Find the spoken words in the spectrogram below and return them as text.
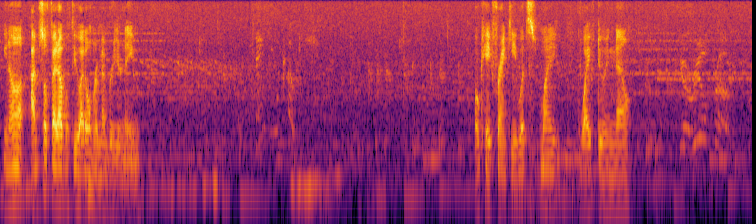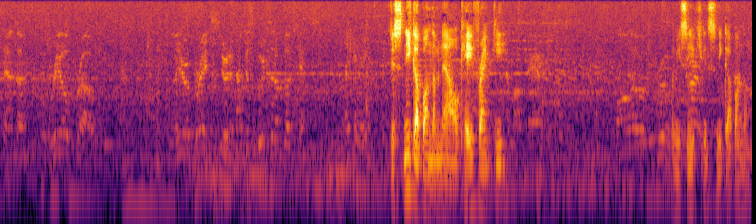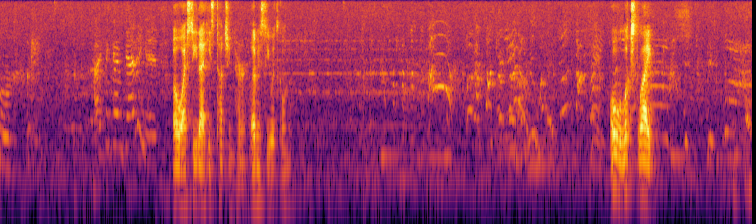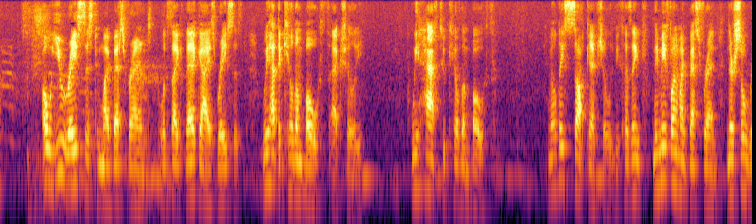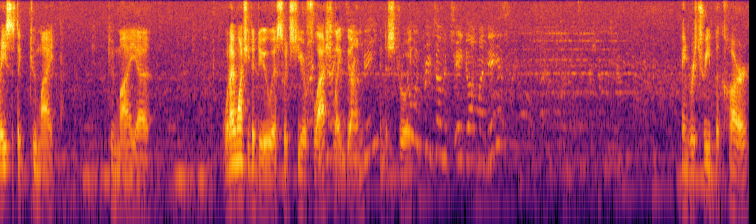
You know, I'm so fed up with you, I don't remember your name. Okay, Frankie, what's my wife doing now? Just sneak up on them now, okay, Frankie? Let me see if you can sneak up on them. Oh, I see that he's touching her. Let me see what's going on. Oh, looks like... Oh, you racist to my best friend. Looks like that guy's racist. We had to kill them both, actually. We have to kill them both. Well, they suck actually because they they made fun of my best friend. They're so racist to, to my to my uh, what I want you to do is switch to your flashlight gun and destroy. And retrieve the car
